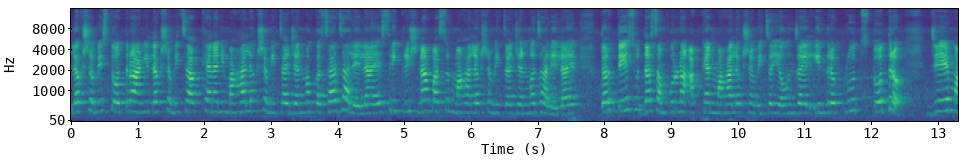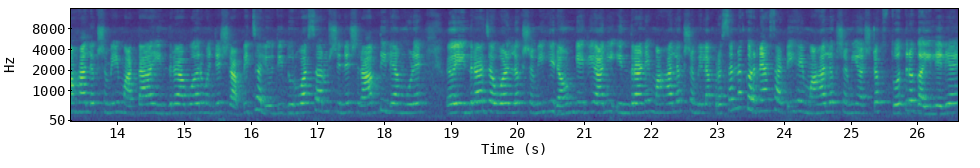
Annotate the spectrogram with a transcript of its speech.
लक्ष्मी स्तोत्र आणि लक्ष्मीचं आख्यान आणि महालक्ष्मीचा जन्म कसा झालेला आहे? श्रीकृष्णापासून महालक्ष्मीचा जन्म झालेला आहे. तर ते सुद्धा संपूर्ण आख्यान महालक्ष्मीचं येऊन जाईल. इंद्रकृत स्तोत्र जे महालक्ष्मी माता इंद्रावर म्हणजे श्रापित झाली होती. दुर्वासा ऋषीने श्राप दिल्यामुळे इंद्राजवळ लक्ष्मी हिरावून गेली आणि इंद्राने महालक्ष्मीला प्रसन्न करण्यासाठी हे महालक्ष्मी अष्टक स्तोत्र गायलेले आहे.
